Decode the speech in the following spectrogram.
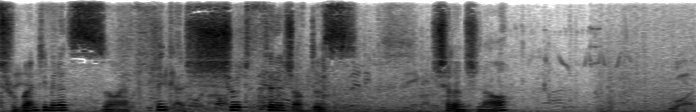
20 minutes, so I think I should finish off this challenge now. What?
